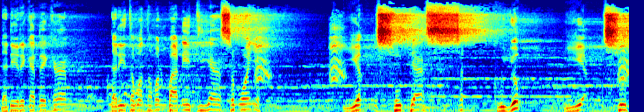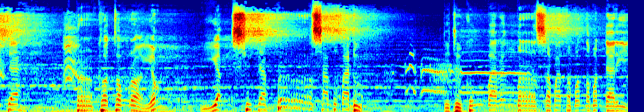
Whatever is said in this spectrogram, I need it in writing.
dari rekan-rekan dari teman-teman panitia semuanya yang sudah seguyup, yang sudah bergotong royong, yang sudah bersatu padu didukung bareng bersama teman-teman dari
